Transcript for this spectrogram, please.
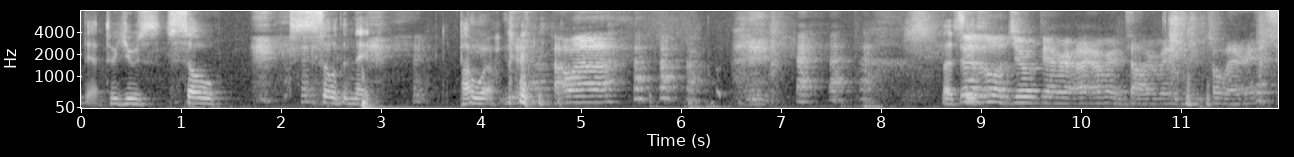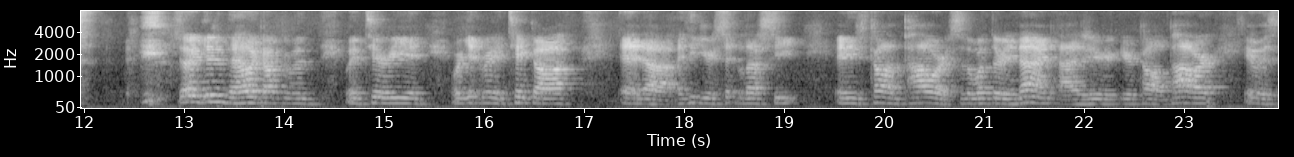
they had to use sew, sew the net. Power. Yeah. Power. That's So there's a little joke there. I, I'm going to tell everybody it's hilarious. so I get in the helicopter with, with Terry and we're getting ready to take off. And uh, I think you're sitting left seat and he's calling power. So the 139, as you're, you're calling power, it was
